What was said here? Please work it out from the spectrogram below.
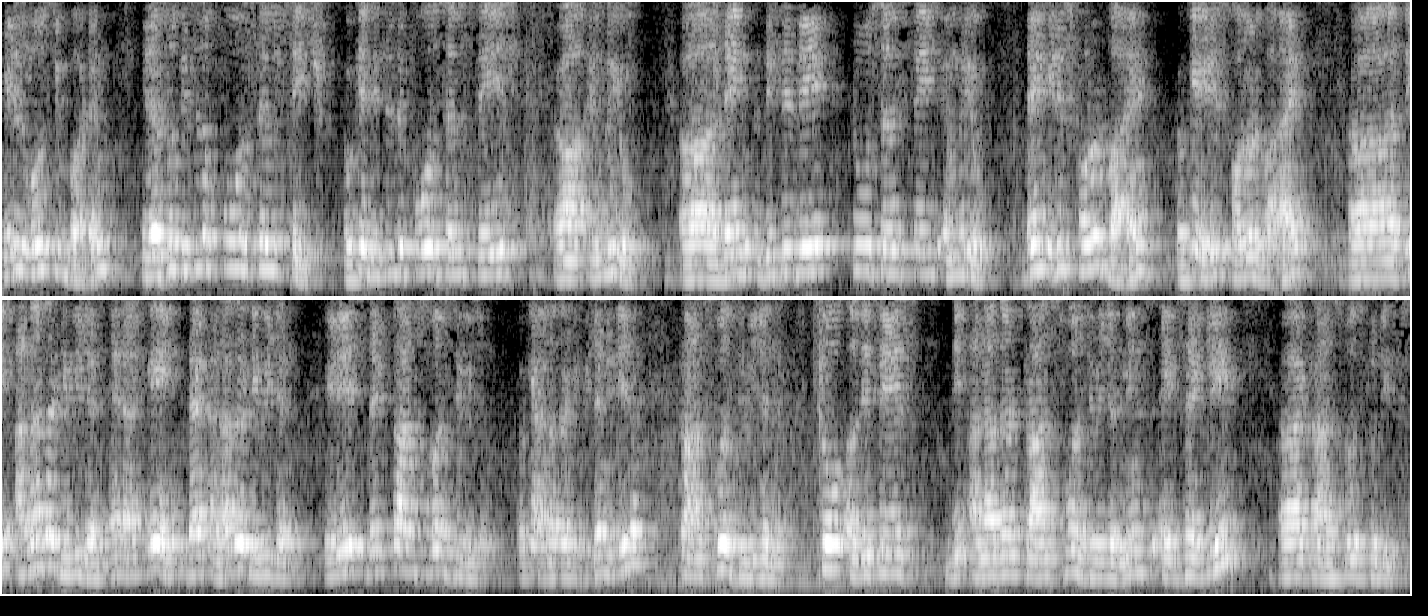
it is most important. Yeah, so this is a four cell stage. Okay, this is the four cell stage uh, embryo. Uh, then this is the two cell stage embryo. Then it is followed by, okay, it is followed by uh, the another division and again that another division, it is the transverse division. Okay, another division, it is transverse division. So uh, this is the another transverse division means exactly uh, transverse to this.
